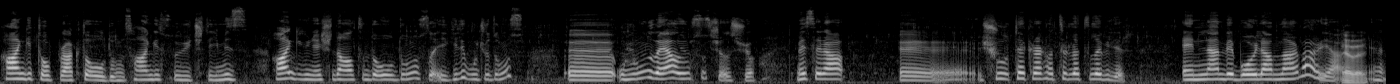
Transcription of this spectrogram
hangi toprakta olduğumuz, hangi suyu içtiğimiz, hangi güneşin altında olduğumuzla ilgili vücudumuz e, uyumlu veya uyumsuz çalışıyor. Mesela e, şu tekrar hatırlatılabilir. Enlem ve boylamlar var ya. Evet. e,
